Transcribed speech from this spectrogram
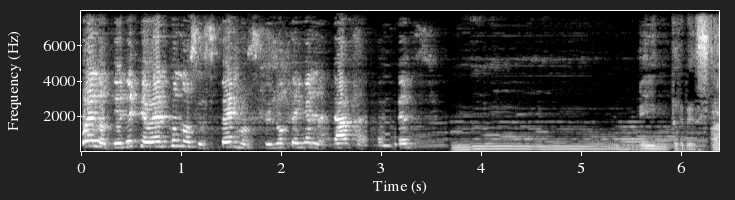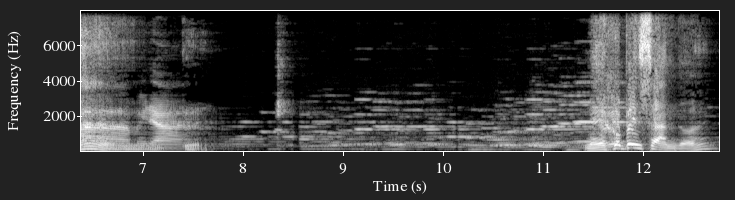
Bueno, tiene que ver con los espejos que uno tenga en la casa, tal vez. Mm, interesante. Ah, mira. Me dejó pensando, ¿eh?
